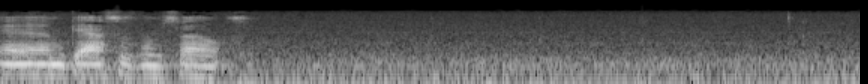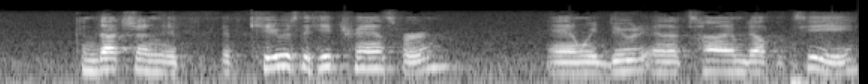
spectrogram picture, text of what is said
and gases themselves. conduction, if, if Q is the heat transferred, and we do it in a time delta T,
